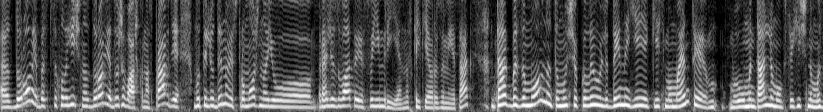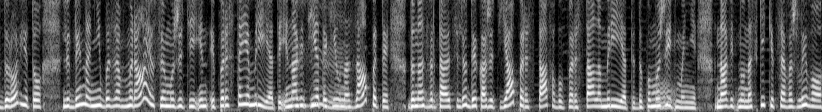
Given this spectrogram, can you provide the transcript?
е, здоров'я, без психологічного здоров'я дуже важко насправді бути людиною спроможною реалізувати свої мрії, наскільки я розумію, так? Так, безумовно, тому що коли у людини є якісь моменти у ментальному, психічному здоров'ї, то людина ніби завмирає в своєму житті і, і перестає мріяти. І навіть є такі у нас запити, до нас звертаються люди і кажуть, я перестав або перестала мріяти. Допоможіть О. мені. Навіть ну наскільки це важливо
